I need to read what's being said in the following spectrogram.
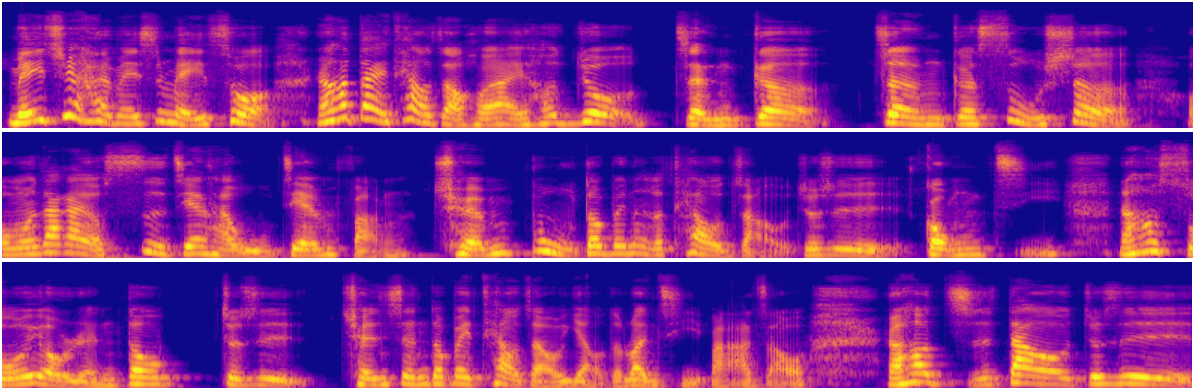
没去还没事，没错。然后带跳蚤回来以后，就整个整个宿舍，我们大概有四间还五间房，全部都被那个跳蚤就是攻击，然后所有人都就是全身都被跳蚤咬的乱七八糟。然后直到就是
